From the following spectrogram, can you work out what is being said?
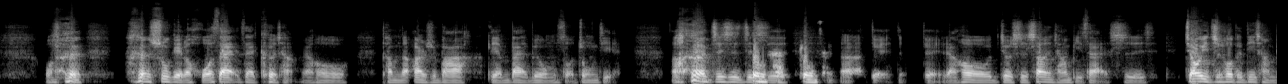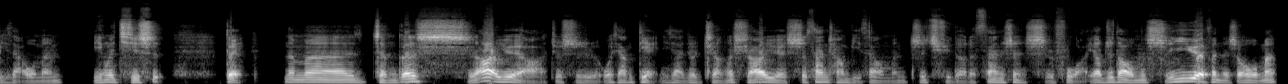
我们 输给了活塞在客场，然后他们的二十八连败被我们所终结。啊，这是这是啊，对对对，然后就是上一场比赛是交易之后的第一场比赛，我们赢了骑士。对，那么整个十二月啊，就是我想点一下，就是整个十二月十三场比赛，我们只取得了三胜十负啊。要知道，我们十一月份的时候，我们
